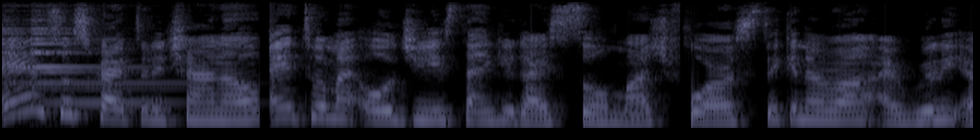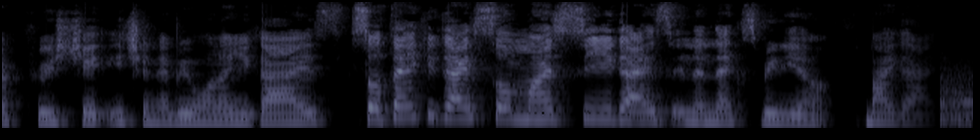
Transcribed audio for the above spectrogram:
and subscribe to the channel. And to my OGs, thank you guys so much for sticking around. I really appreciate each and every one of you guys. So thank you guys so much. See you guys in the next video. Bye guys.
